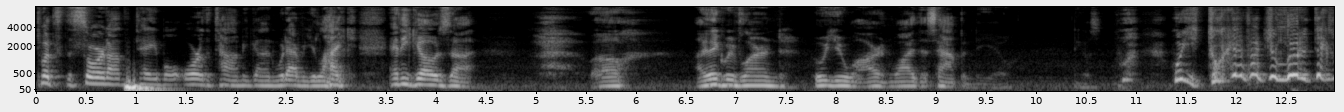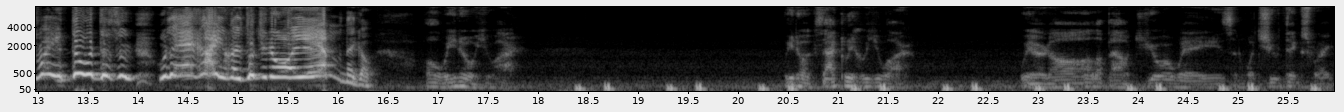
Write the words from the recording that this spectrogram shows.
puts the sword on the table or the Tommy gun, whatever you like, and he goes, uh, "Well, I think we've learned who you are and why this happened to you." He goes, "What? What are you talking about, you lunatics? Why are you doing this? Who the heck are you guys? Don't you know who I am?" And they go, "Oh, we know who you are. We know exactly who you are. We heard all about your ways and what you think's right."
